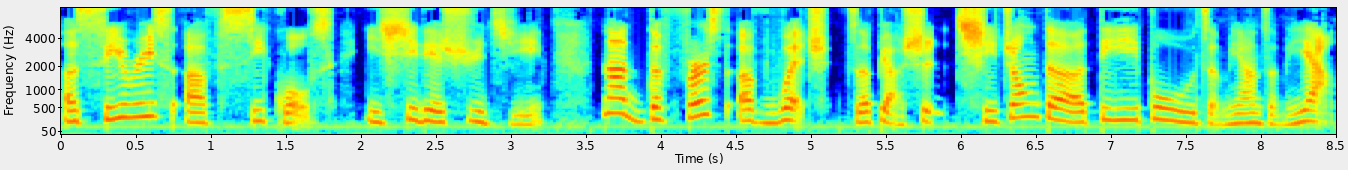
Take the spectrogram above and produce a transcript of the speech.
A series of sequels，一系列续集。那 the first of which 则表示其中的第一部怎么样怎么样。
